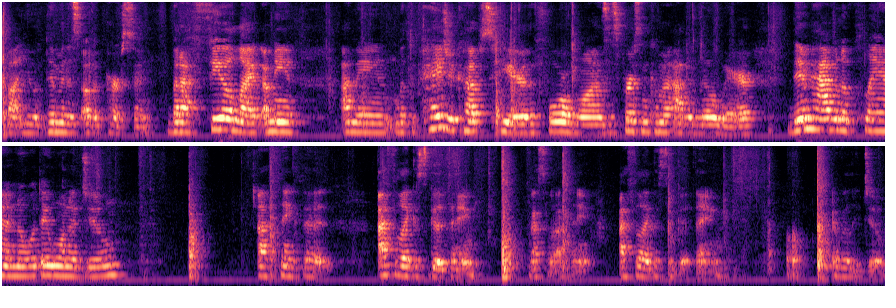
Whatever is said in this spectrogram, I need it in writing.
about you, them and this other person. But I feel like, I mean, I mean, with the Page of Cups here, the Four of Wands, this person coming out of nowhere, them having a plan and know what they want to do, I think that I feel like it's a good thing. That's what I think. I feel like it's a good thing. I really do.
